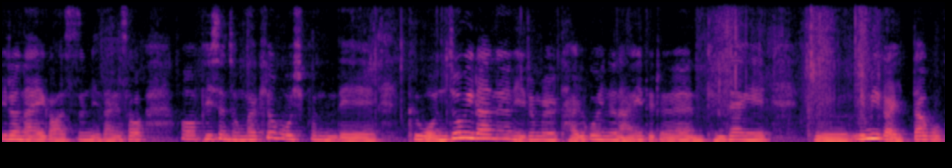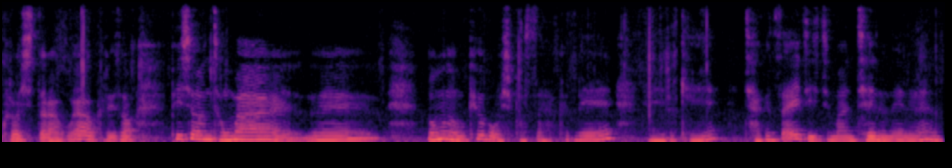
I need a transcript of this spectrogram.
이런 아이가 왔습니다. 그래서 어, 베션 정말 키워보고 싶었는데 그 원종이라는 이름을 달고 있는 아이들은 굉장히 그 의미가 있다고 그러시더라고요. 그래서 베션 정말 네, 너무너무 키워보고 싶었어요. 근데 네, 이렇게 작은 사이즈이지만 제 눈에는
